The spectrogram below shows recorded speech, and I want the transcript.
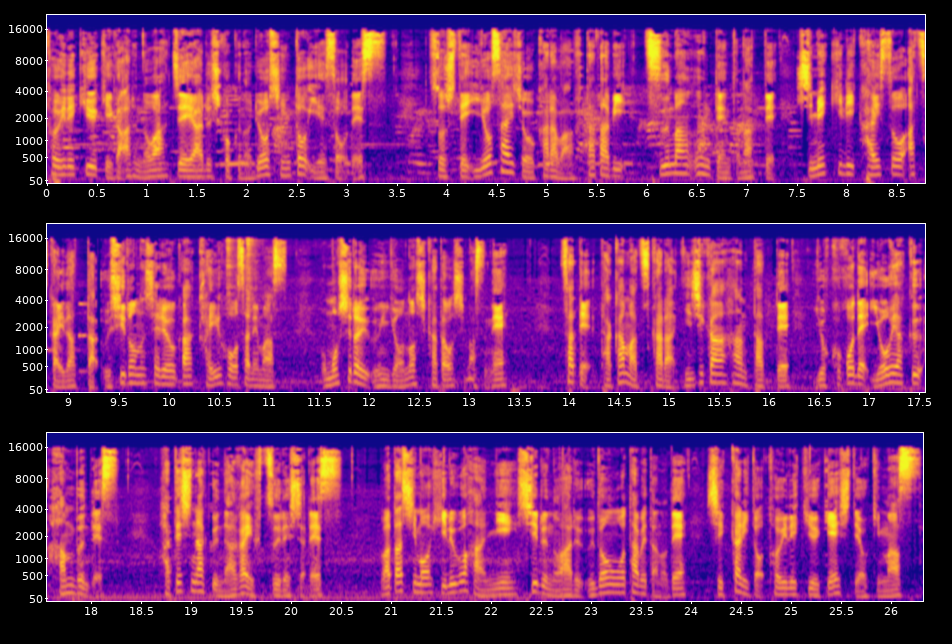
トイレ休憩があるのは JR 四国の良心と言えそうです。そして伊予西条からは再びツーマン運転となって締め切り回送扱いだった後ろの車両が開放されます。面白い運用の仕方をしますね。さて、高松から2時間半経って、ここでようやく半分です。果てしなく長い普通列車です。私も昼ご飯に汁のあるうどんを食べたので、しっかりとトイレ休憩しておきます。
